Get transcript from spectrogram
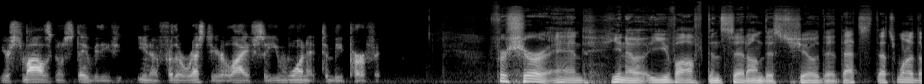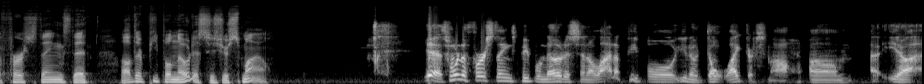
Your smile is going to stay with you, you know, for the rest of your life. So you want it to be perfect. For sure, and you know, you've often said on this show that that's that's one of the first things that other people notice is your smile. Yeah, it's one of the first things people notice, and a lot of people, you know, don't like their smile. Um, you know, I,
